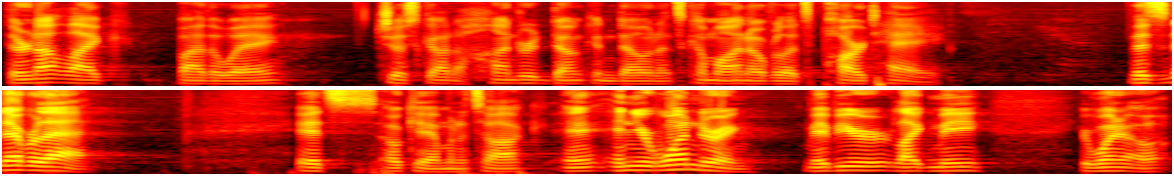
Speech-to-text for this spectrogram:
They're not like, by the way, just got a hundred Dunkin' Donuts. Come on over, let's partay. It's never that. It's okay. I'm going to talk, and, and, you're wondering. Maybe you're like me. You're wondering, oh,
